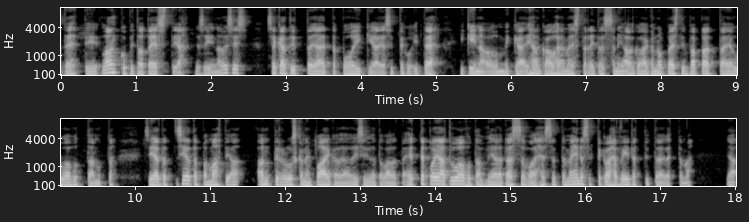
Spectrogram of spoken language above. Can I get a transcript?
tehtiin lankkupitotestiä ja siinä oli siis sekä tyttöjä että poikia ja sitten kun itse ikinä ollut mikään ihan kauhean mestari tässä, niin alkoi aika nopeasti väpäyttää ja luovuttaa, mutta sieltä, sieltä mahti Antti Ruuskanen paikalle ja oli sillä tavalla, että ette pojat luovuta vielä tässä vaiheessa, että meinasitteko hävitä tytöille tämä. Ja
